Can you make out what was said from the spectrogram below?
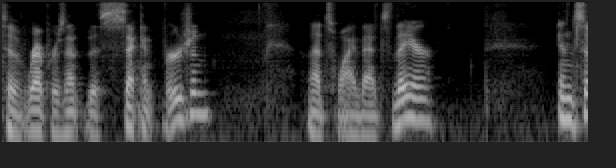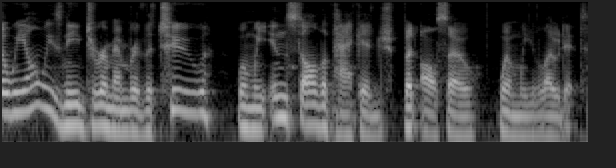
to represent this second version. That's why that's there and so we always need to remember the two when we install the package, but also when we load it.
